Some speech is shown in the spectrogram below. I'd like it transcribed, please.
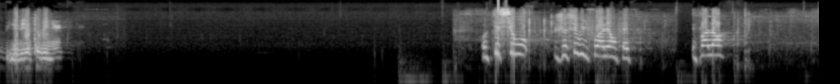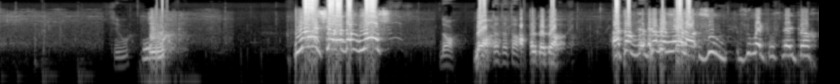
Il est bientôt Il est bientôt minuit. Ok, c'est bon. Je sais où il faut aller en fait. C'est pas là. C'est où? C'est où? Ouais, c'est la dame blanche Non. Non. Attends, attends, attends. Attends, attends. Attends, viens, viens vers moi là. Zoom. Zoom avec ton sniper.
